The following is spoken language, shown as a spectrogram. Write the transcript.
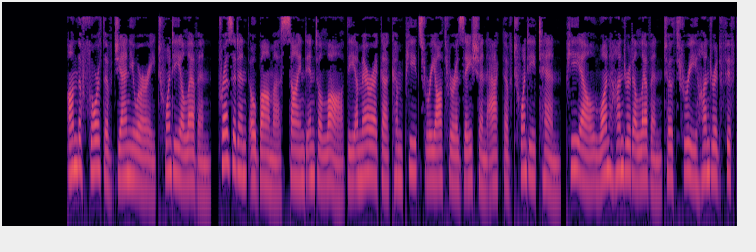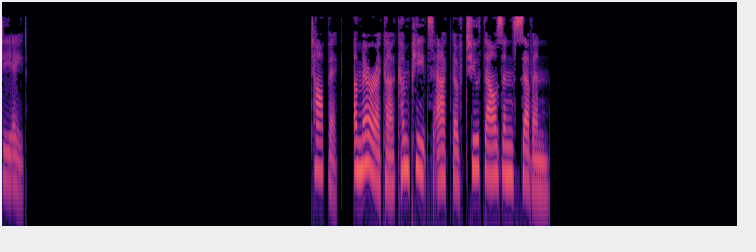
On 4 January 2011, President Obama signed into law the America Competes Reauthorization Act of 2010 PL 111-358. America Competes Act of 2007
